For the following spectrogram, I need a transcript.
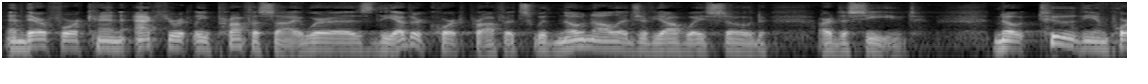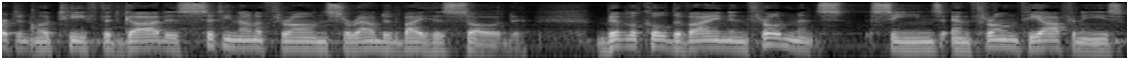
and therefore can accurately prophesy, whereas the other court prophets with no knowledge of Yahweh's Sod are deceived. Note, too, the important motif that God is sitting on a throne surrounded by his Sod. Biblical divine enthronement scenes and throne theophanies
